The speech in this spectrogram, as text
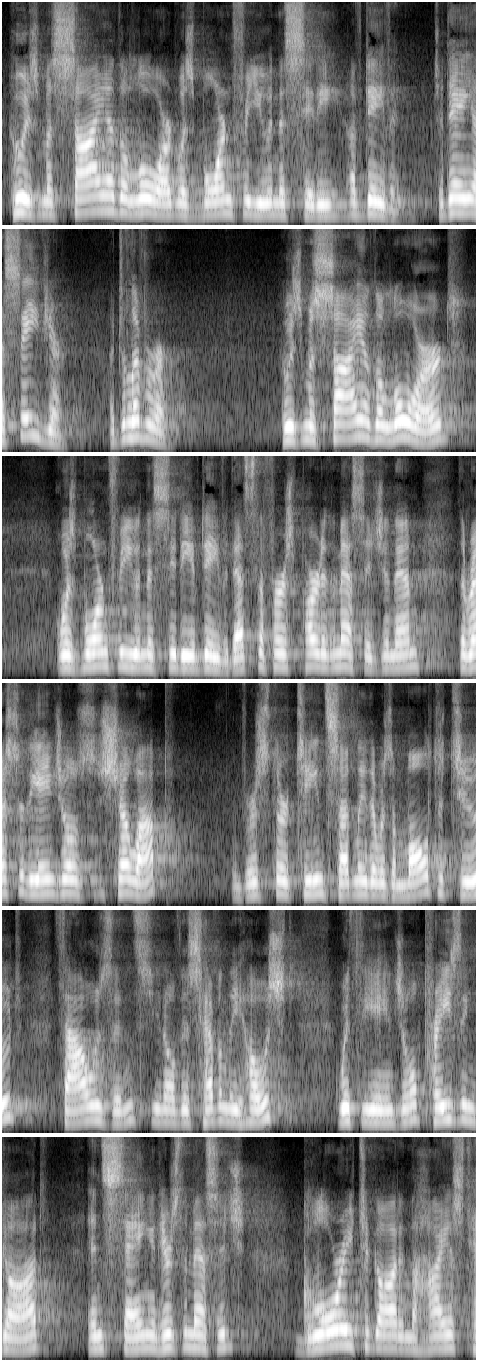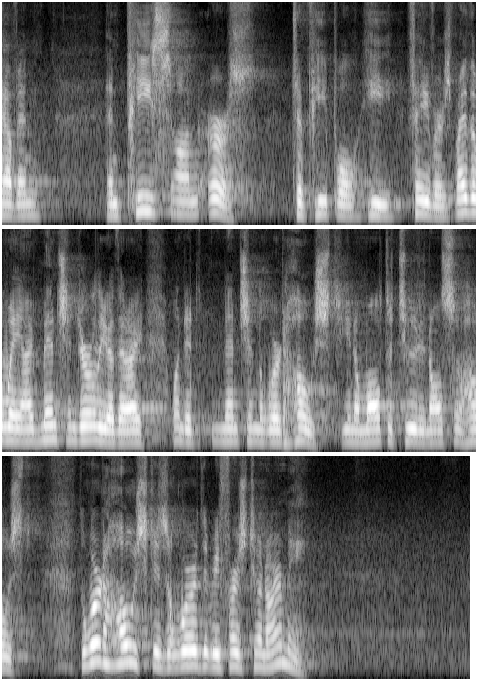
who is Messiah the Lord was born for you in the city of David. Today, a Savior, a deliverer, who is Messiah the Lord was born for you in the city of David. That's the first part of the message. And then the rest of the angels show up. In verse 13, suddenly there was a multitude, thousands, you know, of this heavenly host with the angel, praising God and saying, and here's the message Glory to God in the highest heaven and peace on earth to people he favors. By the way, I've mentioned earlier that I wanted to mention the word host, you know, multitude and also host. The word host is a word that refers to an army.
